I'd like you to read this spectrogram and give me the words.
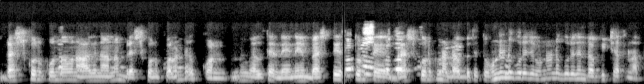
బ్రష్ కొనుక్కుందామని ఆగి నాన్న బ్రష్ కొనుక్కోవాలంటే కొను వెళ్తే నేను బ్రష్ తీస్తుంటే బ్రష్ కొనుక్కున్న డబ్బు తీస్తూ ఉండండి గురించి ఉండండి గురించి డబ్బు ఇచ్చేస్తున్నాను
